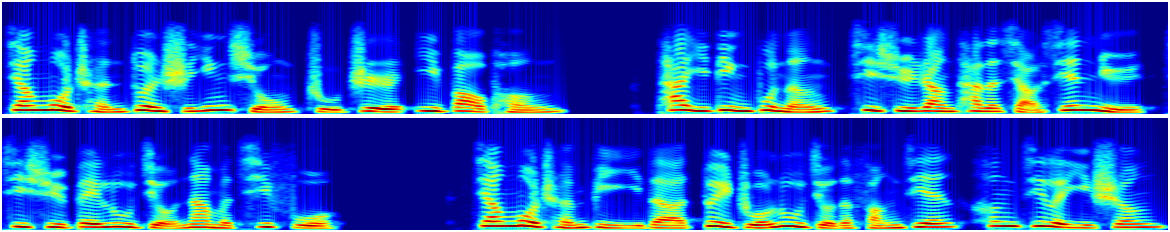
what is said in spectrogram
江莫尘顿时英雄主治意爆棚，他一定不能继续让他的小仙女继续被陆九那么欺负。江莫尘鄙夷的对着陆九的房间哼唧了一声。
